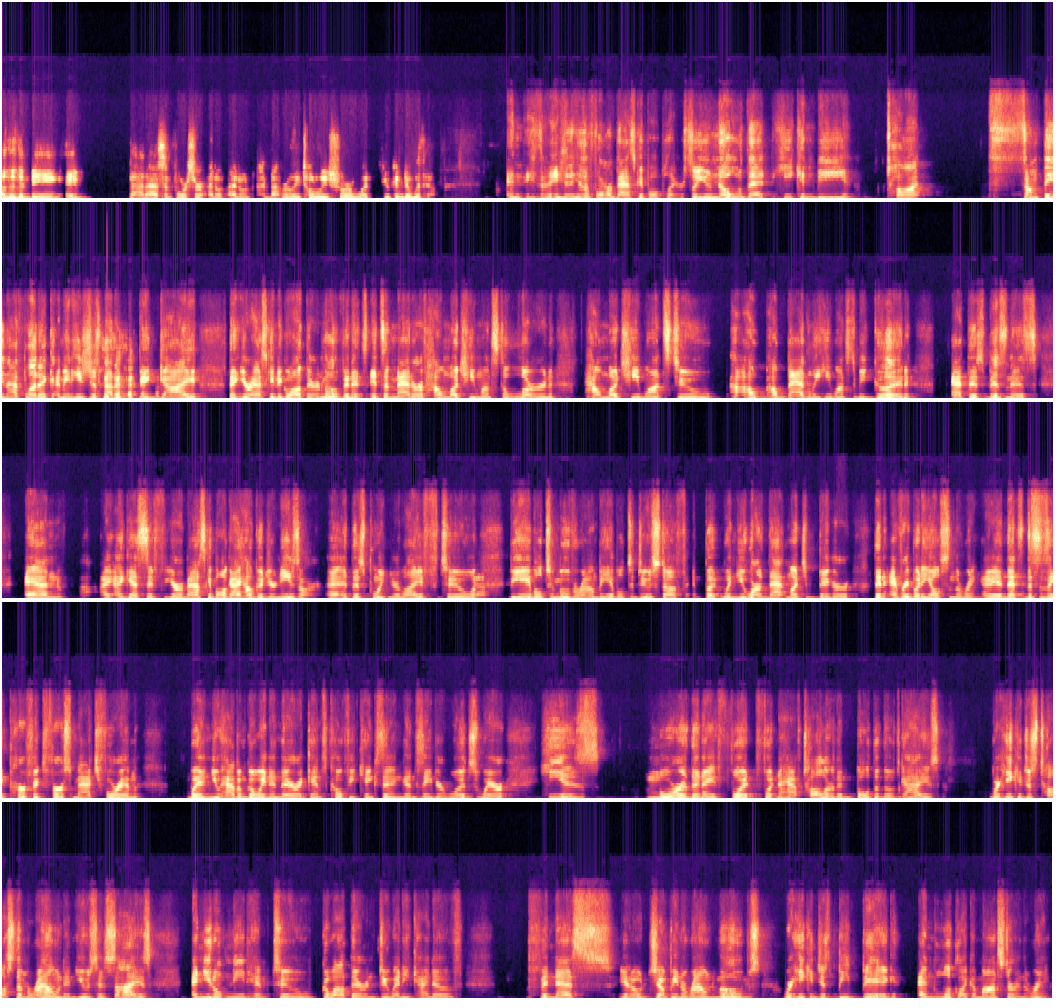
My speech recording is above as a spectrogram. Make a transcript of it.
other than being a badass enforcer, I don't, I don't, I'm not really totally sure what you can do with him. And he's, he's a former basketball player. So you know that he can be taught something athletic. I mean, he's just not a big guy that you're asking to go out there and move. And it's it's a matter of how much he wants to learn, how much he wants to how how badly he wants to be good at this business. And I, I, guess if you're a basketball guy, how good your knees are at this point in your life to yeah. be able to move around, be able to do stuff. But when you are that much bigger than everybody else in the ring, I mean, that's this is a perfect first match for him when you have him going in there against Kofi Kingston and against Xavier Woods, where he is more than a foot, foot and a half taller than both of those guys, where he could just toss them around and use his size. And you don't need him to go out there and do any kind of finesse, you know, jumping around moves where he can just be big and look like a monster in the ring.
